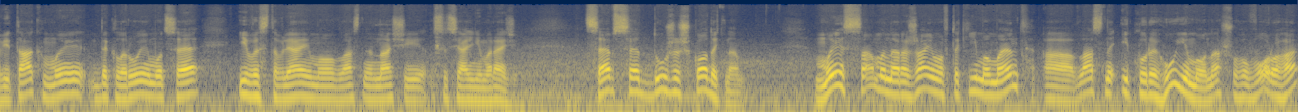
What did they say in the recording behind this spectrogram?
відтак ми декларуємо це і виставляємо власне в наші соціальні мережі. Це все дуже шкодить нам. Ми саме наражаємо в такий момент, а, власне, і коригуємо нашого ворога,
